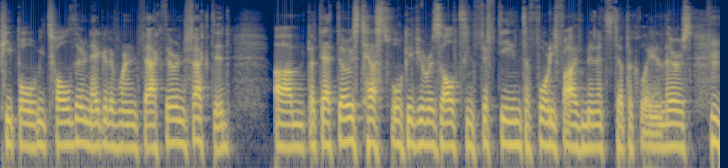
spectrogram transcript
people will be told they're negative when in fact they're infected. um, but that those tests will give you results in 15 to 45 minutes typically. And there's hmm.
